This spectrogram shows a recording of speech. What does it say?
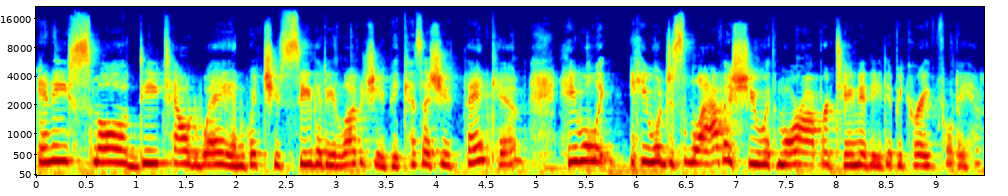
any small, detailed way in which you see that He loves you, because as you thank Him, He will, he will just lavish you with more opportunity to be grateful to Him.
